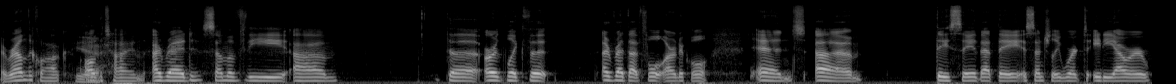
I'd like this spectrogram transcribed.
around the clock all the time. I read some of the um the or like the I read that full article and um they say that they essentially worked 80 hour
